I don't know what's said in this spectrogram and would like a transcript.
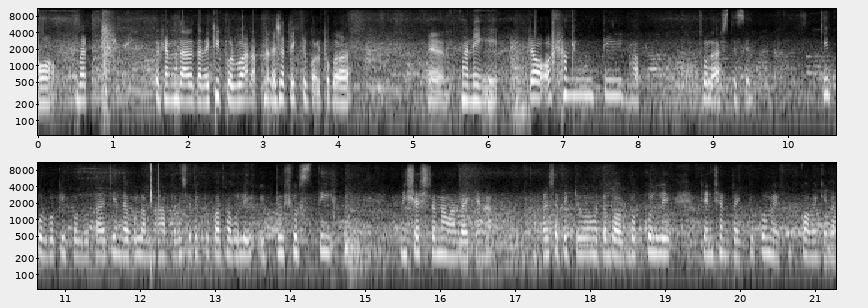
ও বাট ওখানে দাঁড়া দাঁড়া, কী করব? আর আপনাদের সাথে একটু গল্প করা মানে একটা অশান্তি ভাব চলে আসতেছে। কি করব কি করব? তাই চিন্তা করলাম না, আপনাদের সাথে একটু কথা বলে, একটু স্বস্তি নিঃশ্বাসটা নেওয়া যায় কিনা? আপনার সাথে একটু হয়তো বক বক করলে টেনশনটা একটু কমে কমে কিনা?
